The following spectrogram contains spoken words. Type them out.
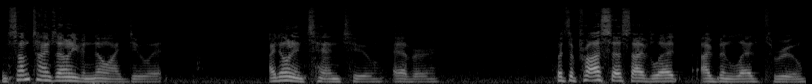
and sometimes I don't even know I do it. I don't intend to ever. But the process I've led I've been led through,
